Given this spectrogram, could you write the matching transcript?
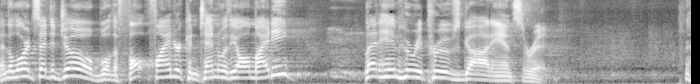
And the Lord said to Job, Will the fault finder contend with the Almighty? Let him who reproves God answer it.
